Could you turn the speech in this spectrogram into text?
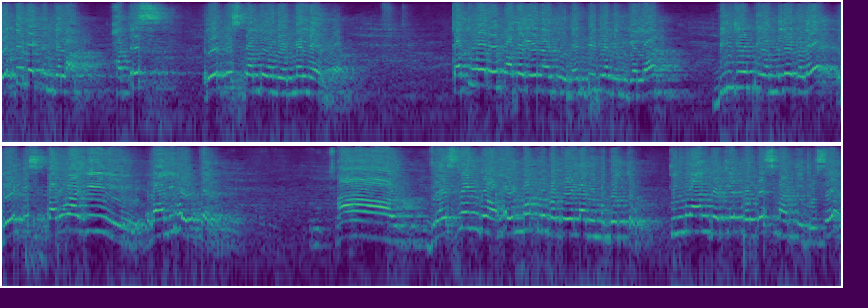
ಗೊತ್ತಿರ್ಬೇಕು ನಿಮ್ಗೆಲ್ಲ? ಹತ್ರಸ್ ರೇಪಿಸ್ಟ್ ಬಂದು ಒಂದು ಎಂ ಎಲ್ ಎ ಅಂತ. ಕಥುವ ರೇಪ್ ಆದಾಗ ಏನಾಯ್ತು? ನೆನಪಿದೆಯಾ ನಿಮ್ಗೆಲ್ಲ? ಬಿಜೆಪಿ ಎಂ ಎಲ್ ಎಗಳೇ ರೇಪಿಸ್ಟ್ ಪರವಾಗಿ ರ್ಯಾಲಿ ಹೋಗ್ತಾರೆ. ಆ ಡ್ರೆಸ್ಸಿಂಗ್ ಹೆಣ್ಮಕ್ಳ ಬಗ್ಗೆ ಎಲ್ಲ ನಿಮ್ಗೆ ಗೊತ್ತು. ತಿಂಗಳಾನ್ಗಟ್ಲೆ ಪ್ರೊಟೆಸ್ಟ್ ಮಾಡ್ತಿದ್ರು ಸರ್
